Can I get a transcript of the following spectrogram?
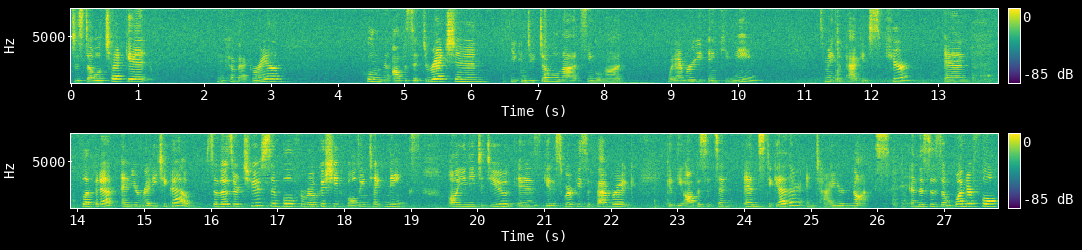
Just double check it and come back around. Pull in the opposite direction. You can do double knot, single knot, whatever you think you need to make the package secure and fluff it up and you're ready to go. So those are two simple furokashi folding techniques. All you need to do is get a square piece of fabric, get the opposite ends together and tie your knots. And this is a wonderful,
